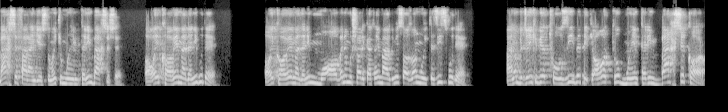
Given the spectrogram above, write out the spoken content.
بخش فرهنگی اجتماعی که مهمترین بخششه. آقای کاوه مدنی بوده. آقای کاوه مدنی معاون مشارکت های مردمی سازمان محیط بوده. الان به جای اینکه بیاد توضیح بده که آقا تو مهمترین بخش کار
